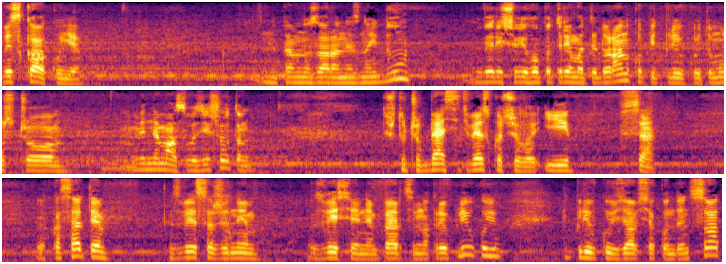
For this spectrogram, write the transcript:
вискакує. Напевно, зараз не знайду. Вирішив його потримати до ранку під плівкою, тому що він не масово зійшов, там штучок 10 вискочило і все. Касети з висадженим, з висіяним перцем накрив плівкою. Під плівкою взявся конденсат.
